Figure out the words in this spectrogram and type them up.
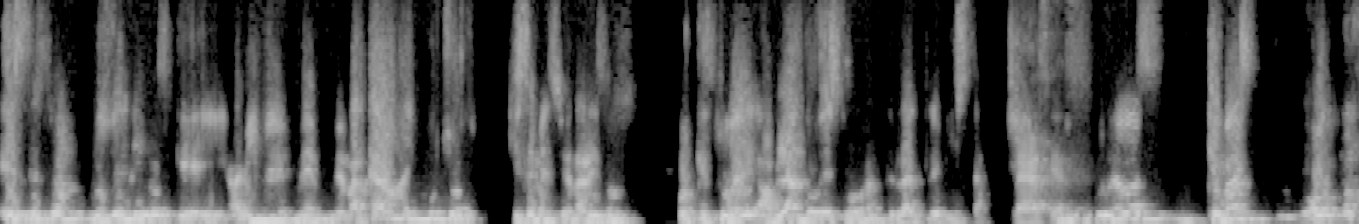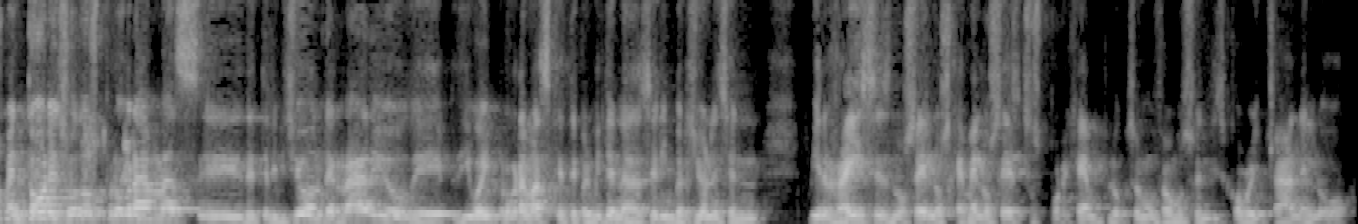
estos son los dos libros que a mí me, me, marcaron. Hay muchos, quise mencionar esos porque estuve hablando de esto durante la entrevista. Gracias. ¿Qué más? O, dos mentores o dos programas eh, de televisión, de radio, de, digo, hay programas que te permiten hacer inversiones en bienes raíces, no sé, los gemelos estos, por ejemplo, que son muy famosos en Discovery Channel, o,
